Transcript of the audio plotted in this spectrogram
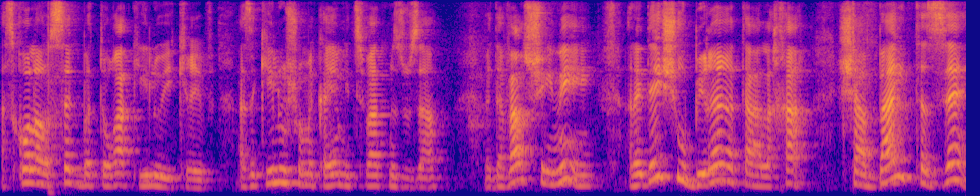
אז כל העוסק בתורה כאילו הקריב, אז זה כאילו שהוא מקיים מצוות מזוזה. ודבר שני, על ידי שהוא בירר את ההלכה, שהבית הזה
